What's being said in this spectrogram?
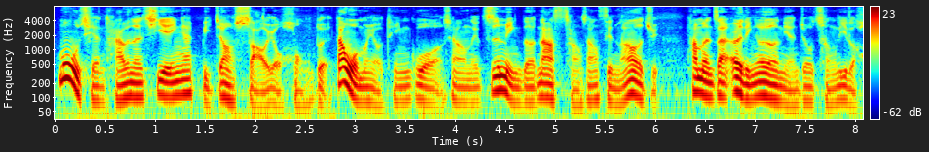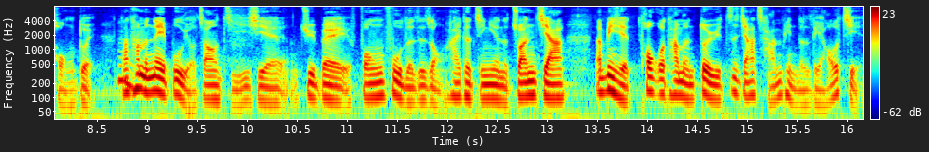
目前台湾的企业应该比较少有红队，但我们有听过像那知名的 NAS 厂商 Synology。他们在二零二二年就成立了红队，那他们内部有召集一些具备丰富的这种骇客经验的专家，那并且透过他们对于自家产品的了解，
